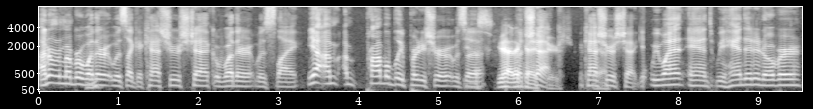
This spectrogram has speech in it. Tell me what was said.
I don't remember Mm-hmm. whether it was like a cashier's check or whether it was like yeah, I'm I'm probably pretty sure it was yes, you had a, a check, cashier's. a cashier's check. We went and we handed it over.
